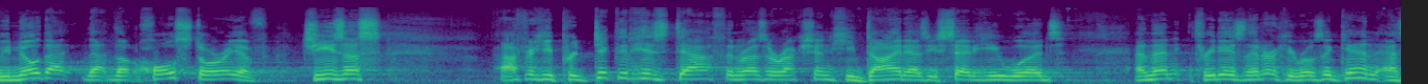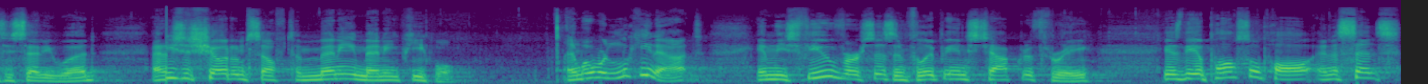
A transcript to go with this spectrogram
We know that, that the whole story of Jesus, after he predicted his death and resurrection, he died as he said he would. And then three days later, he rose again as he said he would. And Jesus showed himself to many, many people. And what we're looking at in these few verses in Philippians chapter 3 is the Apostle Paul, in a sense,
